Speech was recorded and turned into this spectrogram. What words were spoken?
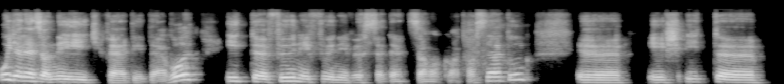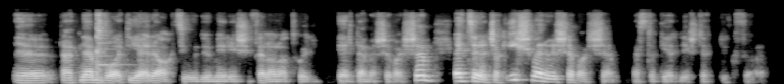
Ugyanez a négy feltétel volt, itt főnév-főnév összetett szavakat használtunk, és itt tehát nem volt ilyen reakcióidőmérési feladat, hogy értelmese vagy sem, egyszerűen csak ismerőse vagy sem, ezt a kérdést tettük föl.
